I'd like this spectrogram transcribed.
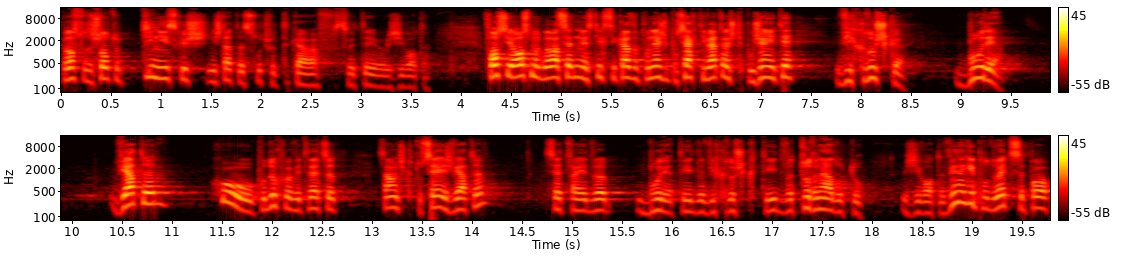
Просто защото ти не искаш нещата да случват така в света и в живота. В Осия 8 глава 7 стих се казва, понеже посяхте вятър, ще пожените вихрушка, буря. Вятър, хубаво, подухва витрецът, само че като сееш вятър, след това идва бурята, идва вихрушката, идва торнадото в живота. Винаги плодовете са по,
